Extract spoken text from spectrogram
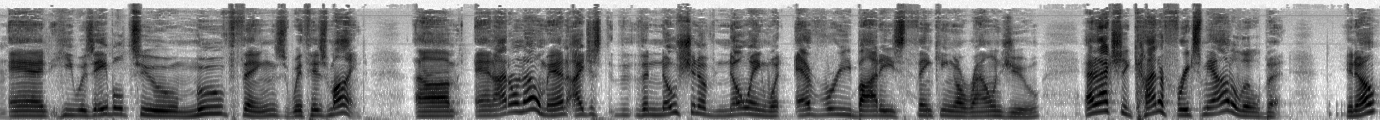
Mm-hmm. and he was able to move things with his mind. Um, and I don't know, man. I just the notion of knowing what everybody's thinking around you, it actually kind of freaks me out a little bit. You know,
